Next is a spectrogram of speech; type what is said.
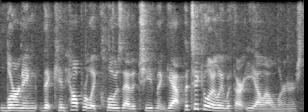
learning that can help really close that achievement gap, particularly with our ELL learners.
